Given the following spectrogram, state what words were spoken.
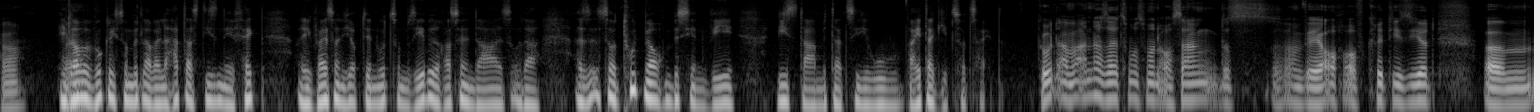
ja. Ich Ja. glaube wirklich, so mittlerweile hat das diesen Effekt. Und ich weiß noch nicht, ob der nur zum Säbelrasseln da ist oder. Also es tut mir auch ein bisschen weh, wie es da mit der CDU weitergeht zurzeit. Gut, aber andererseits muss man auch sagen, das haben wir ja auch oft kritisiert, ähm,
